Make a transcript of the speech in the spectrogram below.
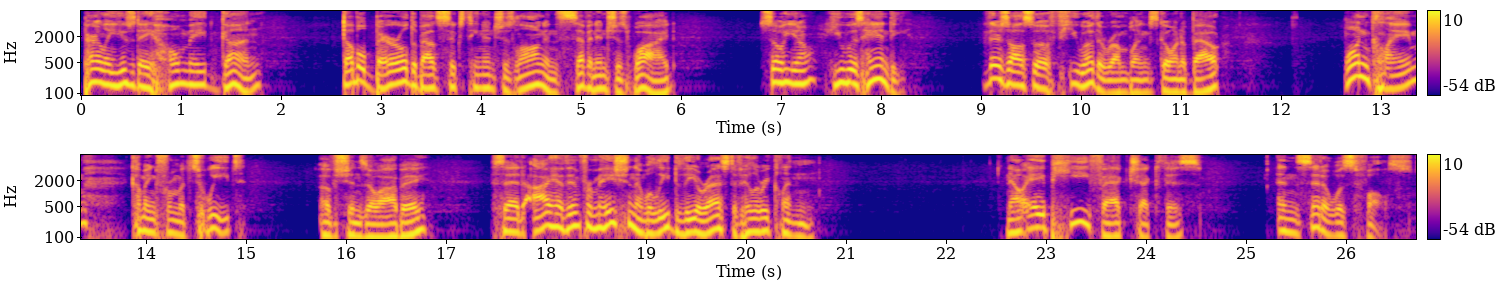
apparently used a homemade gun, double barreled, about 16 inches long and 7 inches wide. So, you know, he was handy. There's also a few other rumblings going about. One claim, coming from a tweet of Shinzo Abe, said, I have information that will lead to the arrest of Hillary Clinton. Now, AP fact checked this and said it was false.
